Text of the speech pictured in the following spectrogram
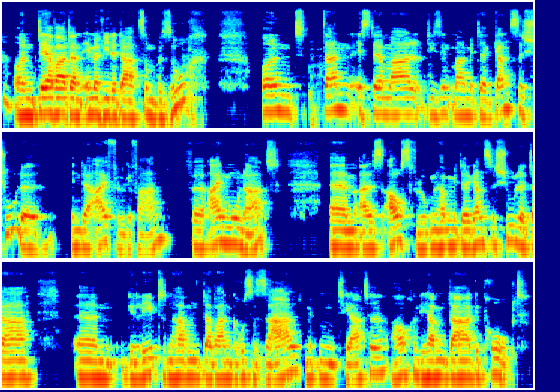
Mhm. Und der war dann immer wieder da zum Besuch. Und dann ist er mal, die sind mal mit der ganzen Schule in der Eifel gefahren für einen Monat ähm, als Ausflug und haben mit der ganzen Schule da ähm, gelebt und haben, da war ein großer Saal mit einem Theater auch und die haben da geprobt.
